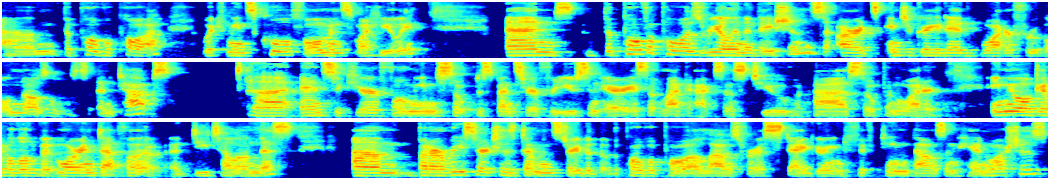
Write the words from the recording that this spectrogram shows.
um, the Poa, which means cool foam in Swahili. And the Povu Poa's real innovations are its integrated water frugal nozzles and taps, uh, and secure foaming soap dispenser for use in areas that lack access to uh, soap and water. Amy will give a little bit more in-depth uh, detail on this, um, but our research has demonstrated that the Poa allows for a staggering 15,000 hand washes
